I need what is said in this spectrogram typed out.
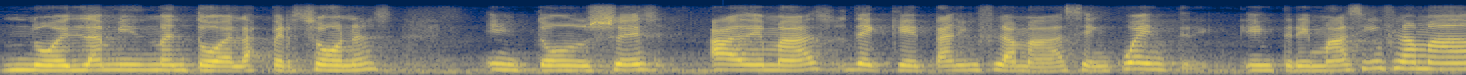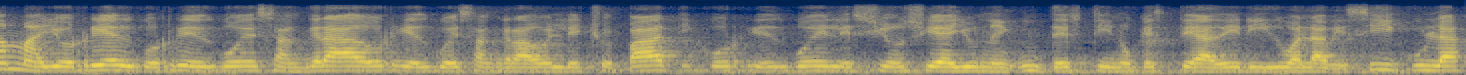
no es la misma en todas las personas Entonces, además de qué tan inflamada se encuentre. Entre más inflamada, mayor riesgo, riesgo de sangrado, riesgo de sangrado del lecho hepático, riesgo de lesión si hay un intestino que esté adherido a la vesícula,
